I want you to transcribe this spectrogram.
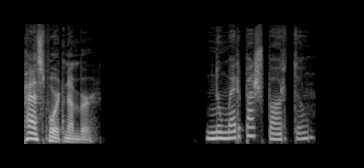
Passport number. Numer paszportu.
